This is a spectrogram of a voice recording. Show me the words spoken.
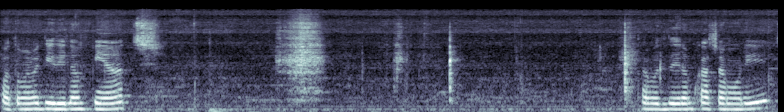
প্রথমে আমি দিয়ে দিলাম পেঁয়াজ। তারপর দিয়ে দিলাম কাঁচামরিচ।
